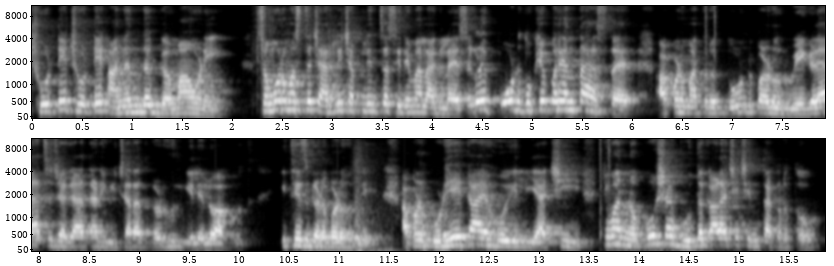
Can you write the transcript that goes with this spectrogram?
छोटे छोटे आनंद गमावणे. समोर मस्त चार्ली चॅपलिनचा सिनेमा लागलाय. सगळे पोट दुखेपर्यंत हसतायत. आपण मात्र तोंड पाडून वेगळ्याच जगात आणि विचारात घडून गेलेलो आहोत. इथेच गडबड होते. आपण पुढे काय होईल याची किंवा नकोशा भूतकाळाची चिंता करतो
